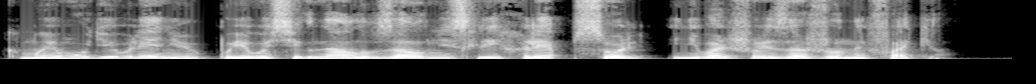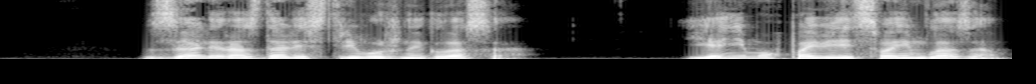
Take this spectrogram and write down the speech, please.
К моему удивлению, по его сигналу в зал внесли хлеб, соль и небольшой зажженный факел. В зале раздались встревоженные голоса. Я не мог поверить своим глазам.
